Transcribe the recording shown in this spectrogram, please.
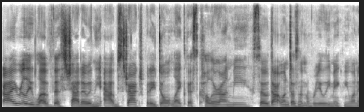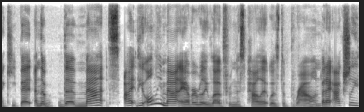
I really love this shadow in the abstract, but I don't like this color on me. So that one doesn't really make me want to keep it. And the the mattes, I the only matte I ever really loved from this palette was the brown, but I actually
